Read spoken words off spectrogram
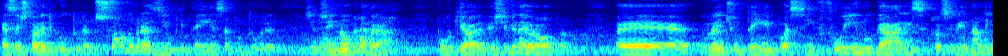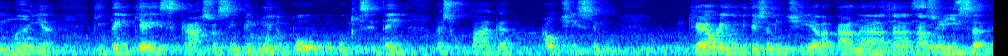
Essa história de cultura. Só no Brasil que tem essa cultura de não, cobrar. Porque, olha, eu estive na Europa é, durante um tempo, assim, fui em lugares, pra você ver, na Alemanha, que tem que é escasso, assim, tem muito pouco, o que se tem, o pessoal paga altíssimo. Carrie não me deixa mentir, ela tá na, na, na Suíça. Suíça,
